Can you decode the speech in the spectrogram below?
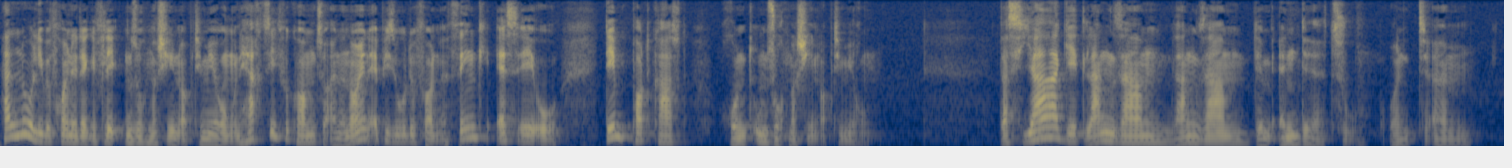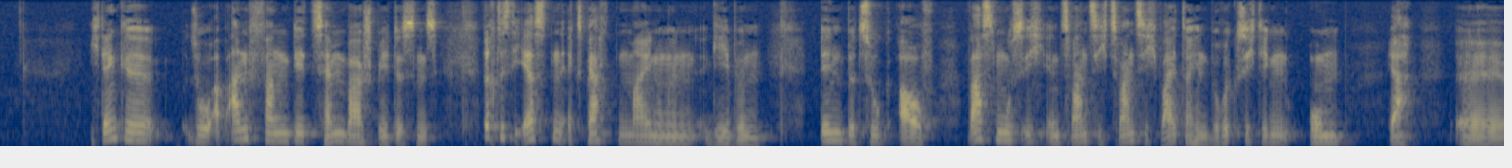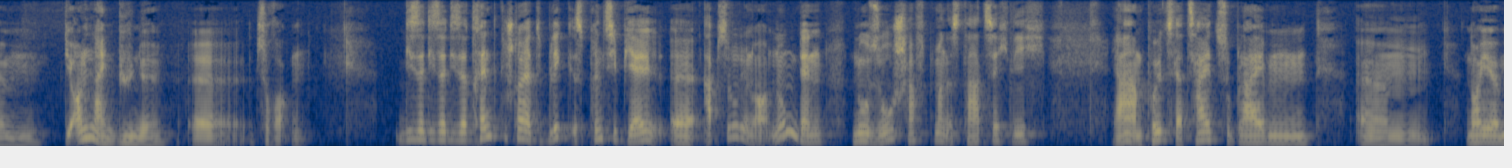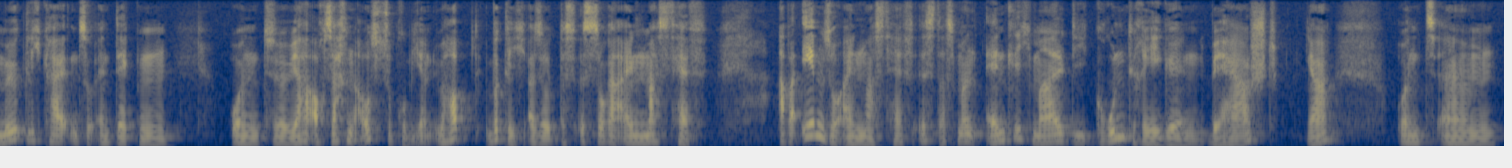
Hallo, liebe Freunde der gepflegten Suchmaschinenoptimierung und herzlich willkommen zu einer neuen Episode von Think SEO, dem Podcast rund um Suchmaschinenoptimierung. Das Jahr geht langsam, langsam dem Ende zu und ähm, ich denke, so ab Anfang Dezember spätestens wird es die ersten Expertenmeinungen geben in Bezug auf, was muss ich in 2020 weiterhin berücksichtigen, um ja, ähm, die Online-Bühne äh, zu rocken. Dieser, dieser, dieser trendgesteuerte Blick ist prinzipiell äh, absolut in Ordnung, denn nur so schafft man es tatsächlich, ja, am Puls der Zeit zu bleiben, ähm, neue Möglichkeiten zu entdecken und äh, ja, auch Sachen auszuprobieren. Überhaupt wirklich, also das ist sogar ein Must-Have. Aber ebenso ein Must-Have ist, dass man endlich mal die Grundregeln beherrscht, ja, und ähm,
